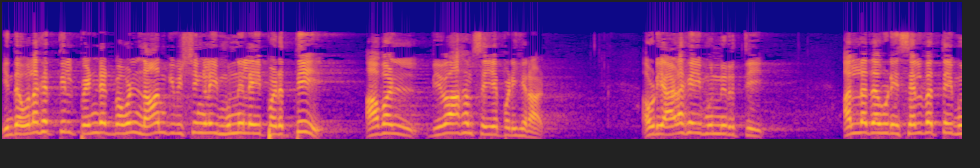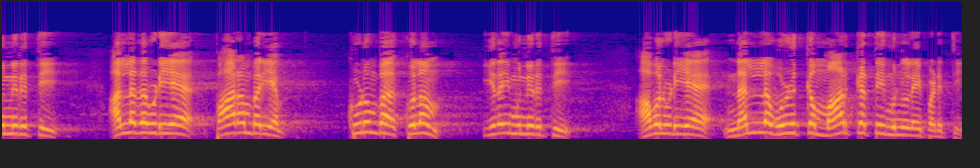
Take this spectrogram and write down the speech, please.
இந்த உலகத்தில் பெண் என்பவள் நான்கு விஷயங்களை முன்னிலைப்படுத்தி அவள் விவாகம் செய்யப்படுகிறாள். அவருடைய அழகை முன்னிறுத்தி அல்லது அவருடைய செல்வத்தை முன்னிறுத்தி அல்லது அவருடைய பாரம்பரியம் குடும்ப குலம் இதை முன்னிறுத்தி அவளுடைய நல்ல ஒழுக்க மார்க்கத்தை முன்னிலைப்படுத்தி.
